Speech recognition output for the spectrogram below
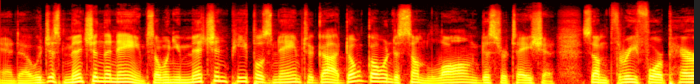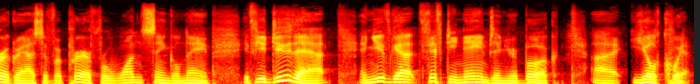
And uh, we just mention the name. So when you mention people's name to God, don't go into some long dissertation, some three, four paragraphs of a prayer for one single name. If you do that and you've got 50 names in your book, uh, you'll quit.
